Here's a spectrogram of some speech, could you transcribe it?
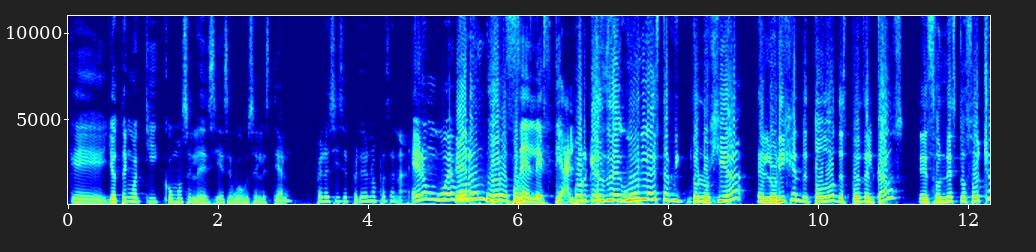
que yo tengo aquí cómo se le decía ese huevo celestial. Pero si se perdió no pasa nada. Era un huevo Era un huevo. por- celestial. porque según esta mitología, el origen de todo después del caos eh, son estos ocho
